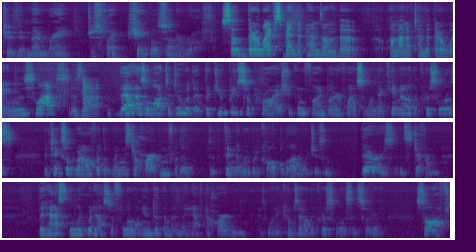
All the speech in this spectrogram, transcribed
to the membrane, just like shingles on a roof. So their lifespan depends on the amount of time that their wings last. Is that That has a lot to do with it, but you'd be surprised. You can find butterflies when they came out of the chrysalis. It takes a while for the wings to harden for the, the thing that we would call blood, which isn't theirs. It's different. That has the liquid has to flow into them, and they have to harden because when it comes out of the chrysalis, it's sort of soft,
